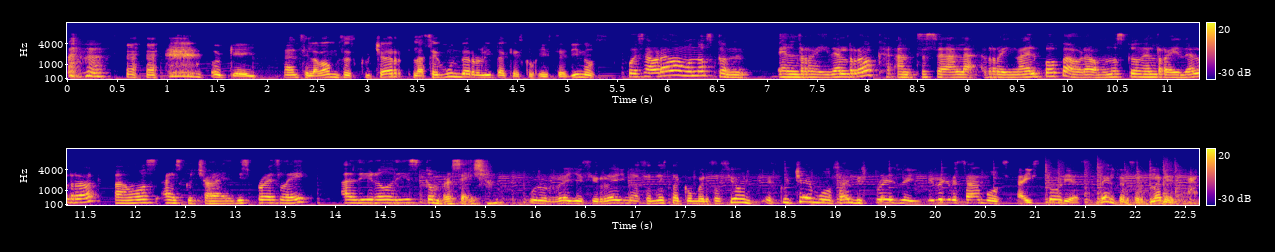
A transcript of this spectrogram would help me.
ok, Ansela, vamos a escuchar la segunda rolita que escogiste. Dinos. Pues ahora vámonos con el rey del rock. Antes era la reina del pop, ahora vámonos con el rey del rock. Vamos a escuchar a Elvis Presley, A Little This Conversation. Puros reyes y reinas en esta conversación. Escuchemos a Elvis Presley y regresamos a Historias del Tercer Planeta.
